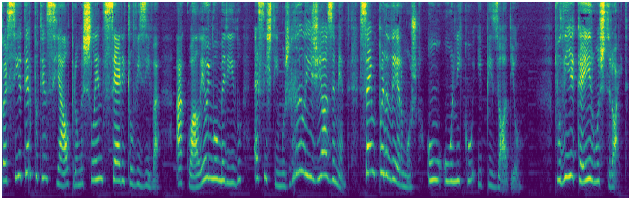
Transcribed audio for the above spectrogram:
parecia ter potencial para uma excelente série televisiva, à qual eu e meu marido assistimos religiosamente, sem perdermos um único episódio. Podia cair um asteroide,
